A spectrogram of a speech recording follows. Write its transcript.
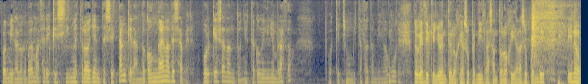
Pues mira, lo que podemos hacer es que si nuestros oyentes se están quedando con ganas de saber por qué San Antonio está con el niño en brazos, pues que echen un vistazo también a Google. Tengo que decir que yo en teología suspendí, la santología la suspendí y no.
